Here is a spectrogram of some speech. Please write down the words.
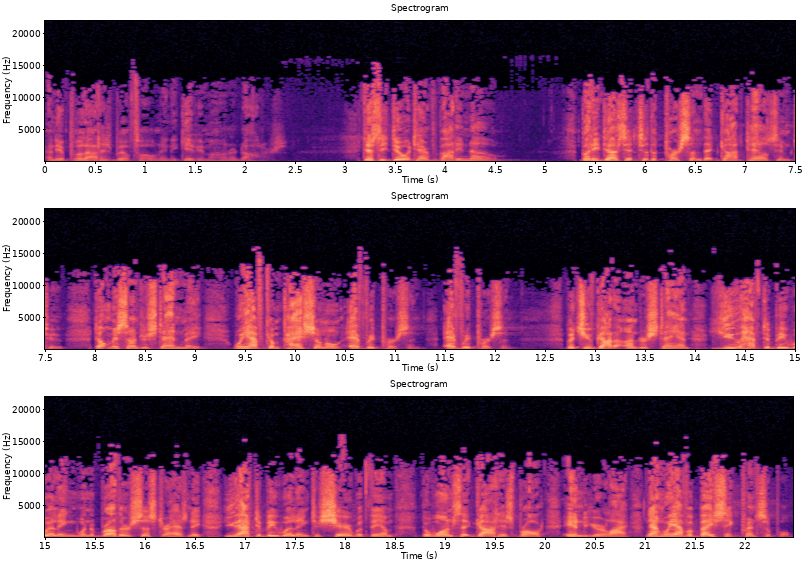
And he'll pull out his billfold and he'll give him a $100. Does he do it to everybody? No. But he does it to the person that God tells him to. Don't misunderstand me. We have compassion on every person, every person. But you've got to understand, you have to be willing, when a brother or sister has need, you have to be willing to share with them the ones that God has brought into your life. Now, we have a basic principle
